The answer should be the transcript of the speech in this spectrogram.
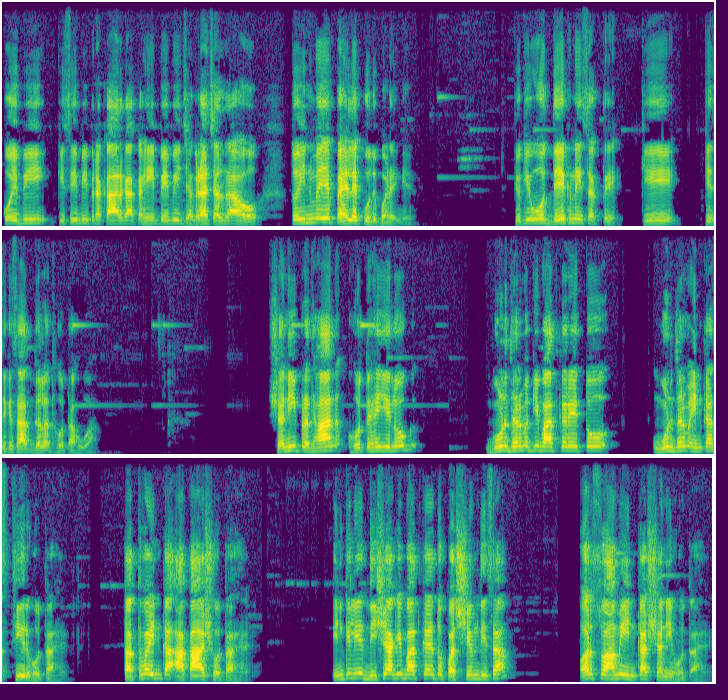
कोई भी किसी भी प्रकार का कहीं पे भी झगड़ा चल रहा हो तो इनमें ये पहले कूद पड़ेंगे। क्योंकि वो देख नहीं सकते कि किसी के साथ गलत होता हुआ। शनि प्रधान होते हैं ये लोग। गुण धर्म की बात करें तो गुण धर्म इनका स्थिर होता है। तत्व इनका आकाश होता है। इनके लिए दिशा की बात करें तो पश्चिम दिशा और स्वामी इनका शनि होता है।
